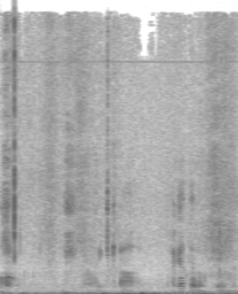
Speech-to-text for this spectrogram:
Oh my god. I got that on camera.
